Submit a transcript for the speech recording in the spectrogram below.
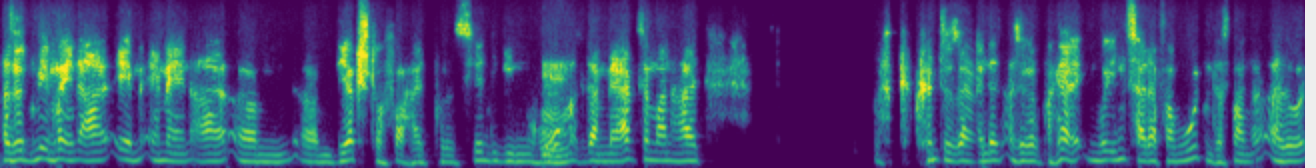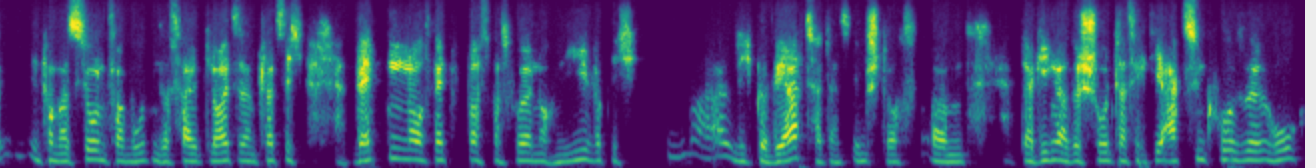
also mRNA-Wirkstoffe ähm, ähm, halt produzieren, die gingen hoch. Mhm. Also da merkte man halt, könnte sein, dass, also man kann ja nur Insider vermuten, dass man, also Informationen vermuten, dass halt Leute dann plötzlich wetten auf etwas, was vorher noch nie wirklich äh, sich bewährt hat als Impfstoff. Ähm, da ging also schon tatsächlich die Aktienkurse hoch.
